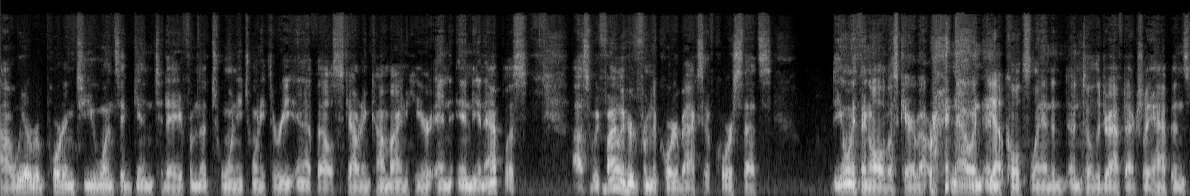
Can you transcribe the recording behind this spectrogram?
Uh, we are reporting to you once again today from the 2023 NFL Scouting Combine here in Indianapolis. Uh, so we finally heard from the quarterbacks. Of course, that's the only thing all of us care about right now in, in yep. Colts land and, until the draft actually happens.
